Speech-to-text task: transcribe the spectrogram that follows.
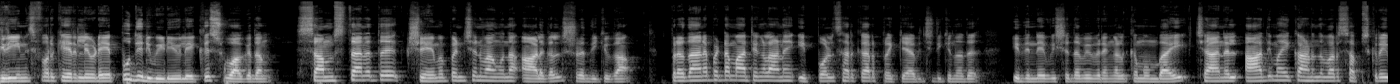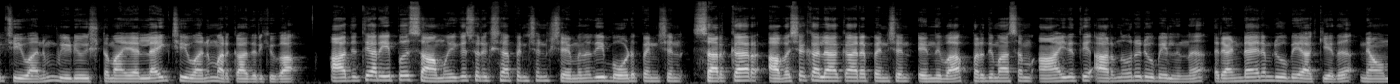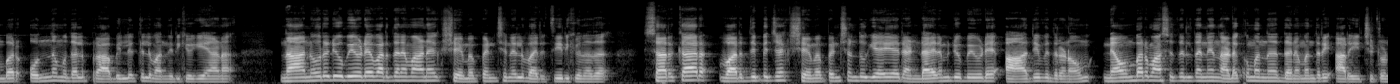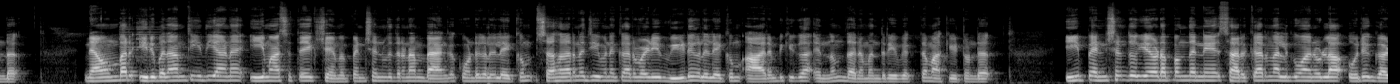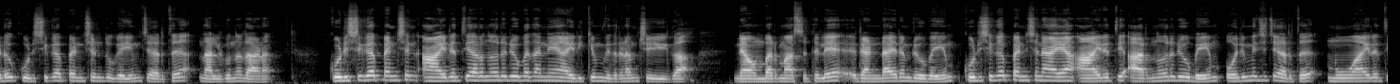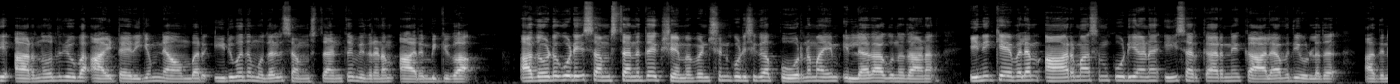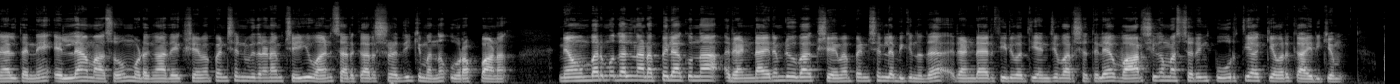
Green's four കേരളയുടെ പുതിയൊരു വീഡിയോയിലേക്ക് സ്വാഗതം. സംസ്ഥാനത്ത് ക്ഷേമ പെൻഷൻ വാങ്ങുന്ന ആളുകൾ ശ്രദ്ധിക്കുക. പ്രധാനപ്പെട്ട മാറ്റങ്ങളാണ് ഇപ്പോൾ സർക്കാർ പ്രഖ്യാപിച്ചിരിക്കുന്നത്. ഇതിന്റെ വിശദ വിവരങ്ങൾക്ക് മുമ്പായി ചാനൽ ആദ്യമായി കാണുന്നവർ സബ്സ്ക്രൈബ് ചെയ്യുവാനും വീഡിയോ ഇഷ്ടമായ ലൈക്ക് ചെയ്യുവാനും മറക്കാതിരിക്കുക. ആദ്യത്തെ അറിയിപ്പ് സാമൂഹിക സുരക്ഷാ പെൻഷൻ ക്ഷേമനിധി ബോർഡ് പെൻഷൻ സർക്കാർ അവശ കലാകാര പെൻഷൻ എന്നിവ പ്രതിമാസം ആയിരത്തി അറുന്നൂറ് രൂപയിൽ നിന്ന് രണ്ടായിരം രൂപയാക്കിയത് നവംബർ ഒന്ന് മുതൽ പ്രാബല്യത്തിൽ വന്നിരിക്കുകയാണ്. നാനൂറ് രൂപയുടെ വർധനമാണ് ക്ഷേമ പെൻഷനിൽ വരുത്തിയിരിക്കുന്നത്. സർക്കാർ വർദ്ധിപ്പിച്ച ക്ഷേമ പെൻഷൻ തുകയായ രണ്ടായിരം രൂപയുടെ ആദ്യ വിതരണവും നവംബർ മാസത്തിൽ തന്നെ നടക്കുമെന്ന് ധനമന്ത്രി അറിയിച്ചിട്ടുണ്ട്. നവംബർ ഇരുപതാം തീയതിയാണ് ഈ മാസത്തെ ക്ഷേമ പെൻഷൻ വിതരണം ബാങ്ക് അക്കൗണ്ടുകളിലേക്കും സഹകരണ ജീവനക്കാർ വഴി വീടുകളിലേക്കും ആരംഭിക്കുക എന്നും ധനമന്ത്രി വ്യക്തമാക്കിയിട്ടുണ്ട്. ഈ പെൻഷൻ തുകയോടൊപ്പം തന്നെ സർക്കാർ നൽകുവാനുള്ള ഒരു ഗഡു കുടിശ്ശിക പെൻഷൻ തുകയും ചേർത്ത് നൽകുന്നതാണ്. കുടിശ്ശിക പെൻഷൻ ആയിരത്തി അറുന്നൂറ് രൂപ തന്നെയായിരിക്കും വിതരണം ചെയ്യുക. നവംബർ മാസത്തിലെ രണ്ടായിരം രൂപയും കുടിശ്ശിക പെൻഷനായ ആയിരത്തി അറുന്നൂറ് രൂപയും ഒരുമിച്ച് ചേർത്ത് മൂവായിരത്തി അറുന്നൂറ് രൂപ ആയിട്ടായിരിക്കും നവംബർ ഇരുപത് മുതൽ സംസ്ഥാനത്ത് വിതരണം ആരംഭിക്കുക. അതോടുകൂടി സംസ്ഥാനത്തെ ക്ഷേമ പെൻഷൻ കുടിശ്ശിക പൂർണമായും ഇല്ലാതാകുന്നതാണ്. ഇനി കേവലം ആറുമാസം കൂടിയാണ് ഈ സർക്കാരിന് കാലാവധിയുള്ളത്. അതിനാൽ തന്നെ എല്ലാ മാസവും മുടങ്ങാതെ ക്ഷേമ പെൻഷൻ വിതരണം ചെയ്യുവാൻ സർക്കാർ ശ്രദ്ധിക്കുമെന്ന് ഉറപ്പാണ്. നവംബർ മുതൽ നടപ്പിലാക്കുന്ന രണ്ടായിരം രൂപ ക്ഷേമ പെൻഷൻ ലഭിക്കുന്നത് രണ്ടായിരത്തി വർഷത്തിലെ വാർഷിക മസ്റ്ററിംഗ് പൂർത്തിയാക്കിയവർക്കായിരിക്കും.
